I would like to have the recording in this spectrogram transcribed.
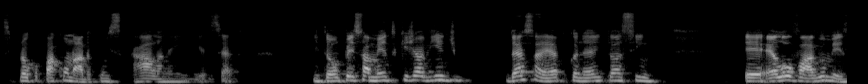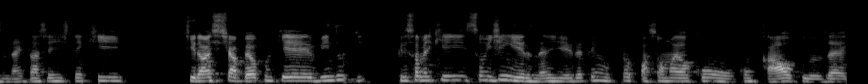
se preocupar com nada, com escala, né, etc. Então, um pensamento que já vinha de, dessa época, né, então, assim, é, é louvável mesmo, né, então, assim, a gente tem que tirar esse chapéu, porque vindo, de, principalmente que são engenheiros, né, engenheiro tem uma preocupação maior com, com cálculos, é,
